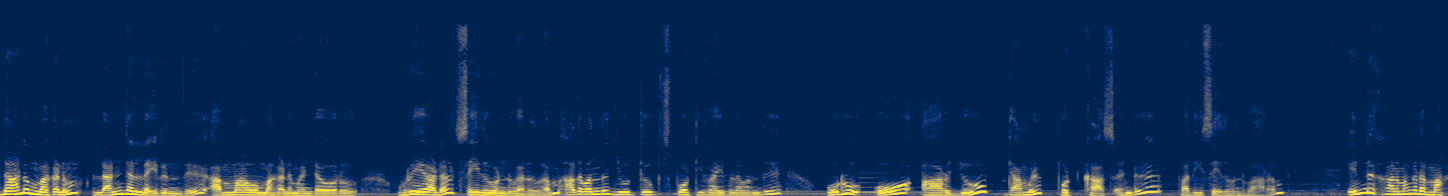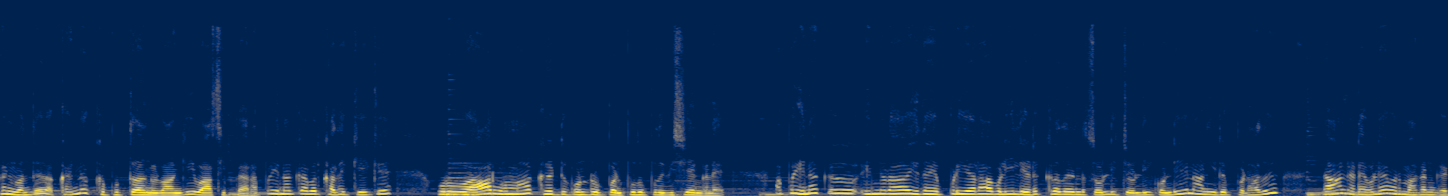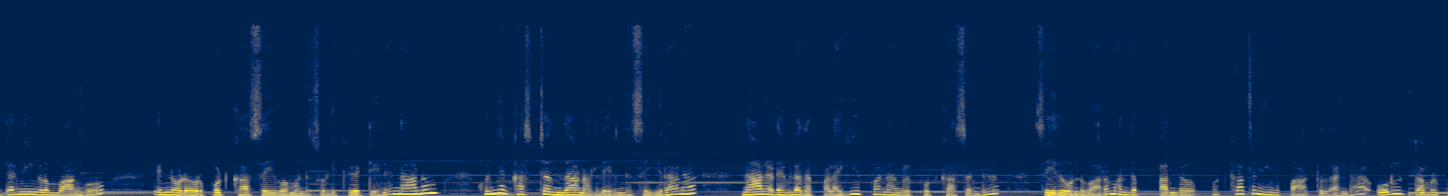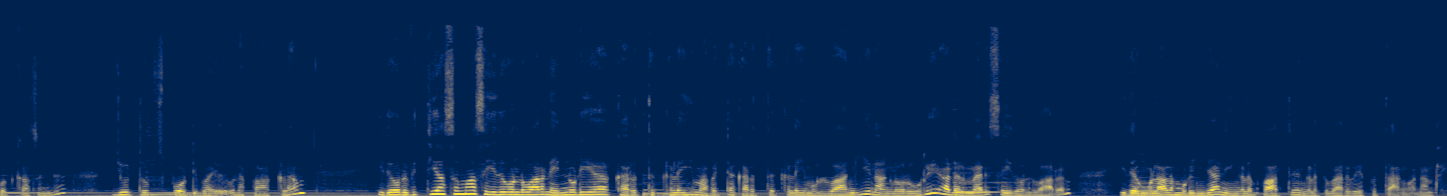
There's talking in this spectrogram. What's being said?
நானும் மகனும் லண்டனில் இருந்து அம்மாவும் மகனும் என்ற ஒரு உரையாடல் செய்து கொண்டு வருகிறோம். அதை வந்து யூடியூப் ஸ்போட்டிஃபைவில் வந்து ஒரு ஓஆர்யூ தமிழ் பொட்காஸ்ட் என்று பதிவு செய்து கொண்டு வரோம். என்ன காரணம்? எங்களோட மகன் வந்து கணக்கு புத்தகங்கள் வாங்கி வாசிப்பார். அப்போ எனக்கு அவர் கதை கேட்க ஒரு ஆர்வமாக கேட்டுக்கொண்டிருப்பேன் புது புது விஷயங்களை. அப்போ எனக்கு என்னடா இதை எப்படி யாராவது வெளியில் எடுக்கிறதுன்னு சொல்லி சொல்லி கொண்டே நான் இருப்பேன். அது நாளடைவில் அவர் மகன் கேட்டார் நீங்களும் வாங்கோ என்னோட ஒரு பொட்காஸ்ட் செய்வோம்னு சொல்லி கேட்டேன். நானும் கொஞ்சம் கஷ்டம்தான் அதில் இருந்து செய்கிறேன் ஆனால் நாளடைவில் அதை பழகி இப்போ நாங்கள் பொட்காஸ்ட் செய்து கொண்டு வரோம். அந்த அந்த பொட்காஸ்ட்டை நீங்கள் பார்க்குறதாண்டா ஒரு தமிழ் பொட்காஸ்ட் யூடியூப் ஸ்போட்டிஃபைல பார்க்கலாம். இது ஒரு வித்தியாசமாக செய்து கொண்டு வரேன். என்னுடைய கருத்துக்களையும் அவற்ற கருத்துக்களையும் உள்வாங்கி நாங்கள் ஒரு உரையாடல் மாதிரி செய்து கொண்டு வரேன். இதை உங்களால் முடிஞ்சால் நீங்களும் பார்த்து எங்களுக்கு வரவேற்பு தாங்க. நன்றி.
